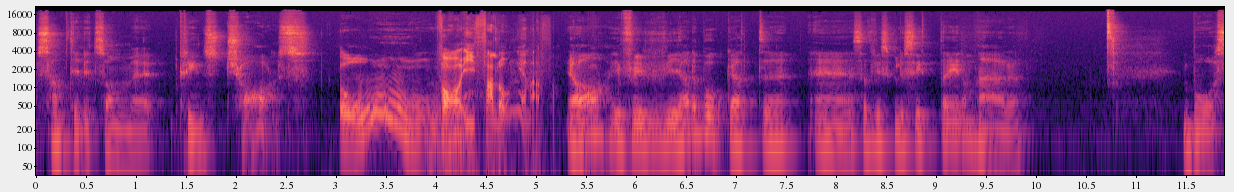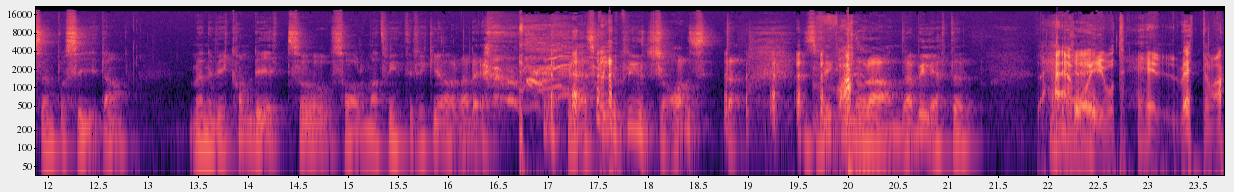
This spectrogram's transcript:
samtidigt som prins Charles Oh. Var i salongen alltså? Ja, vi hade bokat eh, så att vi skulle sitta i de här båsen på sidan. Men när vi kom dit så sa de att vi inte fick göra det. Där skulle prins Charles sitta. Så fick vi några andra biljetter. Det här okay. var ju åt helvete va?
